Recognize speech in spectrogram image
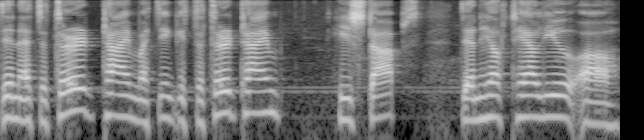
Then at the third time, I think it's the third time, he stops. Then he'll tell you uh,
